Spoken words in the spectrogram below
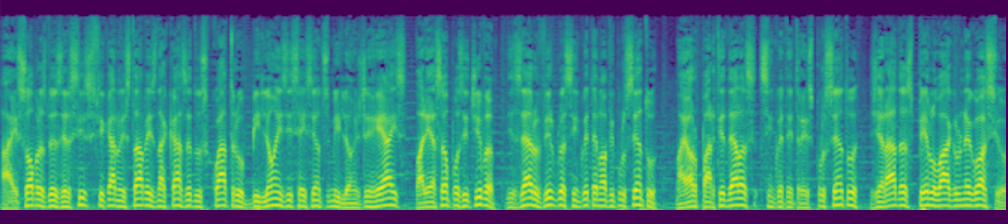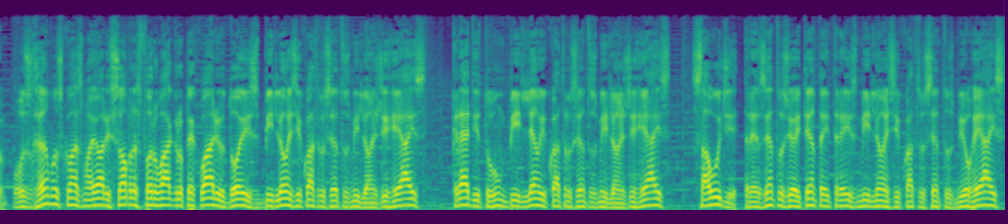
As sobras do exercício ficaram estáveis na casa dos 4 bilhões e 600 milhões de reais, variação positiva de 0,59%, maior parte delas, 53%, geradas pelo agronegócio. Os ramos com as maiores sobras foram agropecuário, 2 bilhões e 400 milhões de reais, crédito 1 bilhão e 400 milhões de reais, saúde 383 milhões e 400 mil reais.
